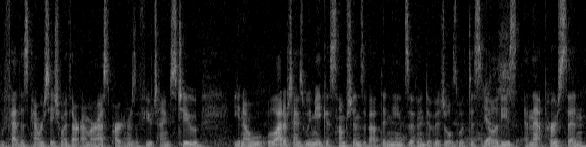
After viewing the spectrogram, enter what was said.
we've had this conversation with our MRS partners a few times too you know a lot of times we make assumptions about the needs of individuals with disabilities yes. and that person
